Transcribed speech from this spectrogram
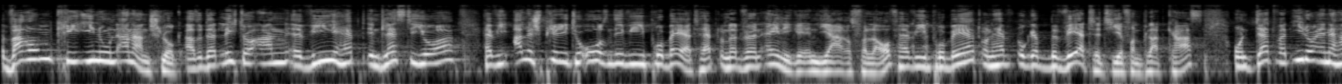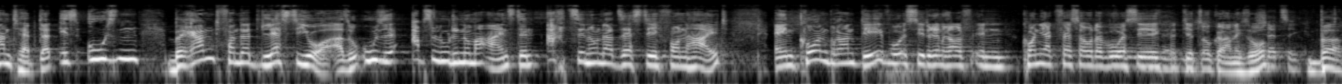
Warum krieg ich nun einen anderen Schluck? Also das liegt doch an, äh, wie habt in letzte Jahr, hab wie alle Spirituosen, die wie probiert habt, und das wären einige in Jahresverlauf, hab wie probiert und habt auch bewertet hier von Plattcast. Und das, was ihr da in der Hand habt, das ist Usen Brand von das letzte Jahr. Also Use absolute Nummer eins, denn 1860 von Heid. Ein Kornbrand D, wo ist die drin, Ralf? In Cognacfässer oder wo ist die? Das jetzt auch gar nicht so. Schätzig. Bourbon.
